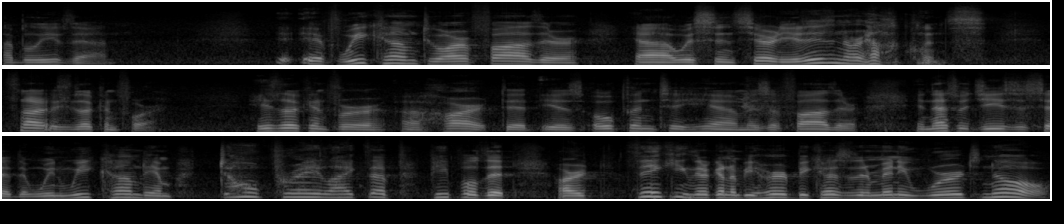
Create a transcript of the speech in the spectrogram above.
I believe that. If we come to our Father uh, with sincerity, it isn't our eloquence. It's not what He's looking for. He's looking for a heart that is open to Him as a Father. And that's what Jesus said that when we come to Him, don't pray like the people that are thinking they're going to be heard because of their many words. No.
